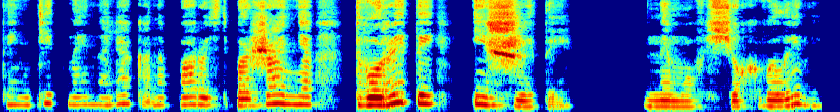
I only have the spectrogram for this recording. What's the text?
тендітна й налякана парость бажання творити і жити, немов щохвилини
